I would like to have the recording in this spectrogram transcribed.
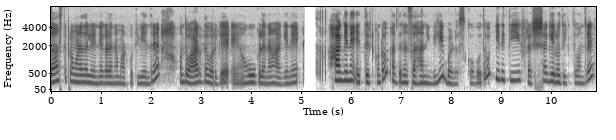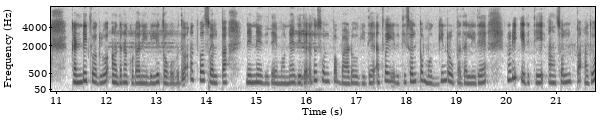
ಜಾಸ್ತಿ ಪ್ರಮಾಣದಲ್ಲಿ ಎಣ್ಣೆಗಳನ್ನು ಮಾಡ್ಕೋತೀವಿ ಅಂದರೆ ಒಂದು ವಾರದವರೆಗೆ ಹೂಗಳನ್ನು ಹಾಗೆಯೇ ಹಾಗೆಯೇ ಎತ್ತಿಟ್ಕೊಂಡು ಅದನ್ನು ಸಹ ನೀವಿಲ್ಲಿ ಬಳಸ್ಕೋಬೋದು. ಈ ರೀತಿ ಫ್ರೆಶ್ ಆಗಿರೋದಿತ್ತು ಅಂದರೆ ಖಂಡಿತವಾಗ್ಲೂ ಅದನ್ನು ಕೂಡ ನೀವಿಲ್ಲಿ ತೊಗೋಬೋದು. ಅಥವಾ ಸ್ವಲ್ಪ ನೆನ್ನೆದಿದೆ, ಮೊನ್ನೆದಿದೆ, ಅದು ಸ್ವಲ್ಪ ಬಾಡೋಗಿದೆ, ಅಥವಾ ಈ ರೀತಿ ಸ್ವಲ್ಪ ಮೊಗ್ಗಿನ ರೂಪದಲ್ಲಿದೆ. ನೋಡಿ ಈ ರೀತಿ ಸ್ವಲ್ಪ ಅದು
